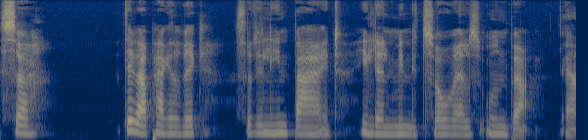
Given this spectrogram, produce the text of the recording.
Så det var pakket væk. Så det lignede bare et helt almindeligt soveværelse uden børn. Ja.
